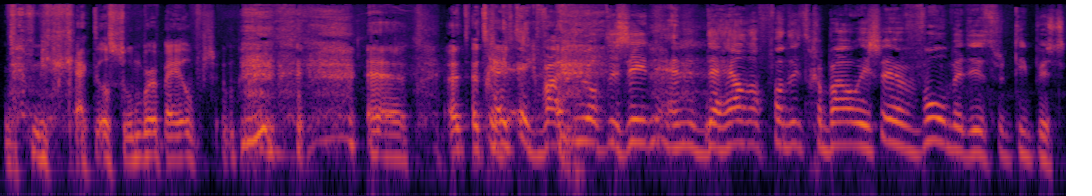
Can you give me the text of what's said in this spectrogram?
Je kijkt heel somber bij Hilversum. uh, het, het geeft... ik, ik wacht nu op de zin en de helft van dit gebouw is uh, vol met dit soort types.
